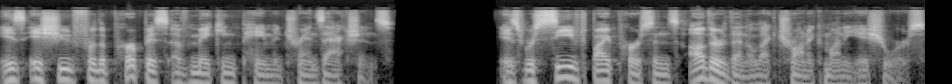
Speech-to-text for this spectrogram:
is issued for the purpose of making payment transactions, is received by persons other than electronic money issuers.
